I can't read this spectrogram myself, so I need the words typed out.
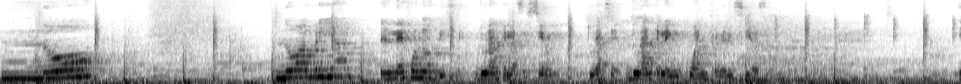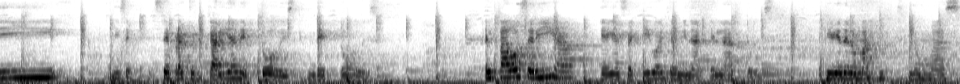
No, no habría teléfono, dice, durante la sesión, durante, durante el encuentro delicioso. Y dice, se practicaría de todo, de todo. El pago sería en efectivo al terminar el acto. Aquí viene lo más, lo más,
